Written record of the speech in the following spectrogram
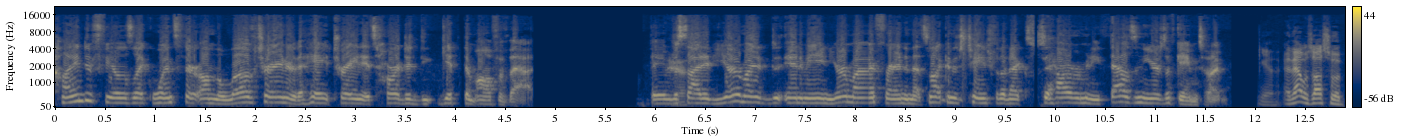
Kind of feels like once they're on the love train or the hate train, it's hard to d- get them off of that. They've Yeah. decided you're my enemy and you're my friend, and that's not going to change for the next however many thousand years of game time. Yeah, and that was also a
